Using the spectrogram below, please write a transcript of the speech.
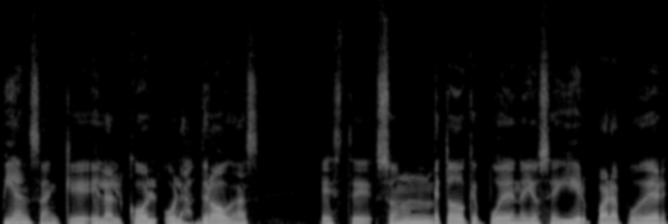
piensan que el alcohol o las drogas este, son un método que pueden ellos seguir para poder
